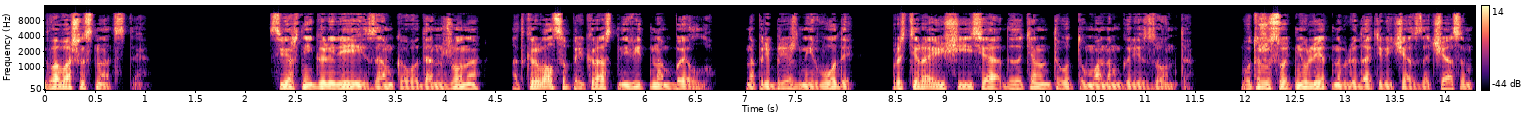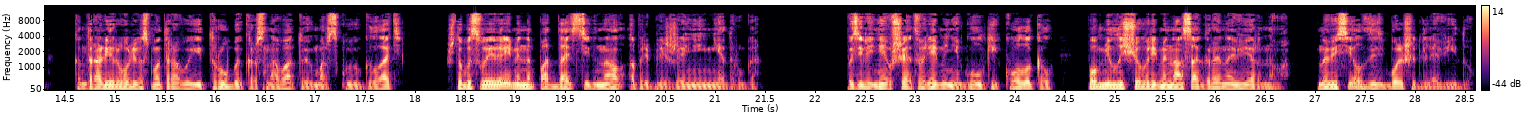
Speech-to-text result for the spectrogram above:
Глава 16. С верхней галереи замкового донжона открывался прекрасный вид на Беллу, на прибрежные воды, простирающиеся до затянутого туманом горизонта. Вот уже сотню лет наблюдатели час за часом контролировали в смотровые трубы красноватую морскую гладь, чтобы своевременно подать сигнал о приближении недруга. Позеленевший от времени гулкий колокол помнил еще времена Сагрена Верного, но висел здесь больше для виду.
